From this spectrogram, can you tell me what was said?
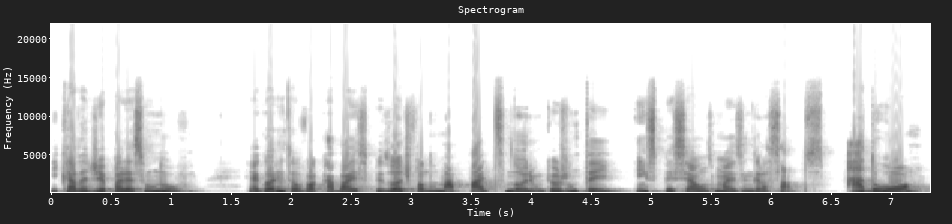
e cada dia aparece um novo. E agora então eu vou acabar esse episódio falando uma parte de sinônimo que eu juntei, em especial os mais engraçados. A do O,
